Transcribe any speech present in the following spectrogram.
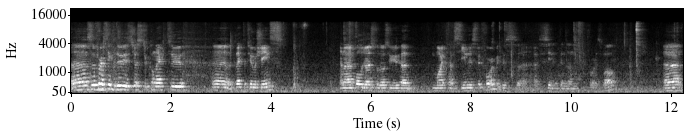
Uh, so the first thing to do is just to connect to uh, connect the two machines. And I apologize for those of you who had, might have seen this before because uh, I've seen it been done before as well. Uh,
